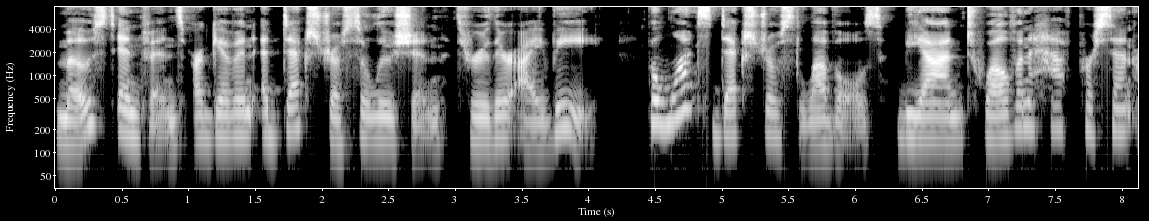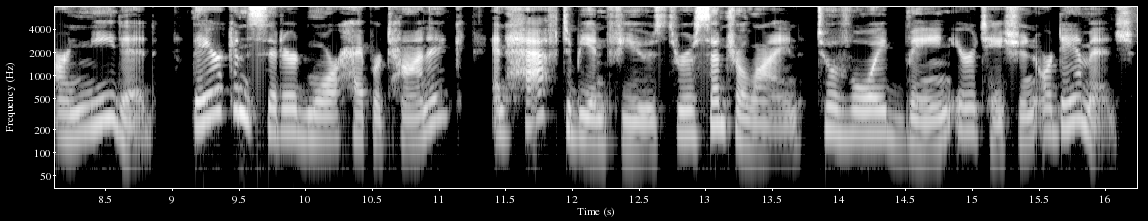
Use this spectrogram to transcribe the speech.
most infants are given a dextrose solution through their IV. But once dextrose levels beyond 12.5% are needed, they are considered more hypertonic and have to be infused through a central line to avoid vein irritation or damage.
